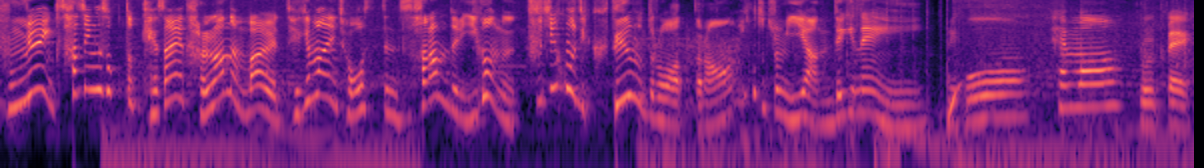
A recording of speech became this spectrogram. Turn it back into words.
분명히 차징 속도 계산해 달라는 말 되게 많이 적었을 텐데 사람들이 이거는 굳이 굳이 그대로 들어왔더라. 이것도 좀 이해 안 되긴 해. 그리고 해머 롤백.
